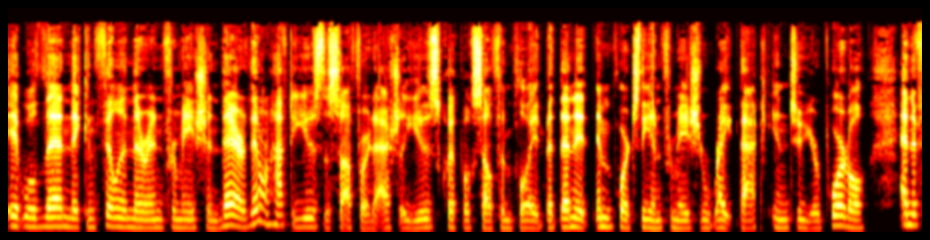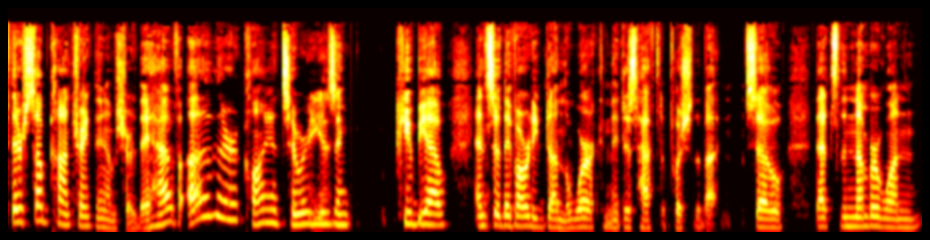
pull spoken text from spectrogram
it will then they can fill in their information there. They don't have to use the software to actually use QuickBooks Self-Employed, but then it imports the information right back into your portal. And if they're subcontracting, I'm sure they have other clients who are using QBO, and so they've already done the work and they just have to push the button. So that's the number one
